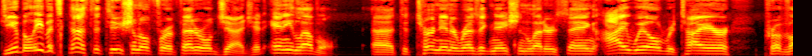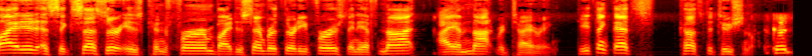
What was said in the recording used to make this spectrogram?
Do you believe it's constitutional for a federal judge at any level uh, to turn in a resignation letter saying, I will retire provided a successor is confirmed by December 31st, and if not, I am not retiring. Do you think that's constitutional? I could,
